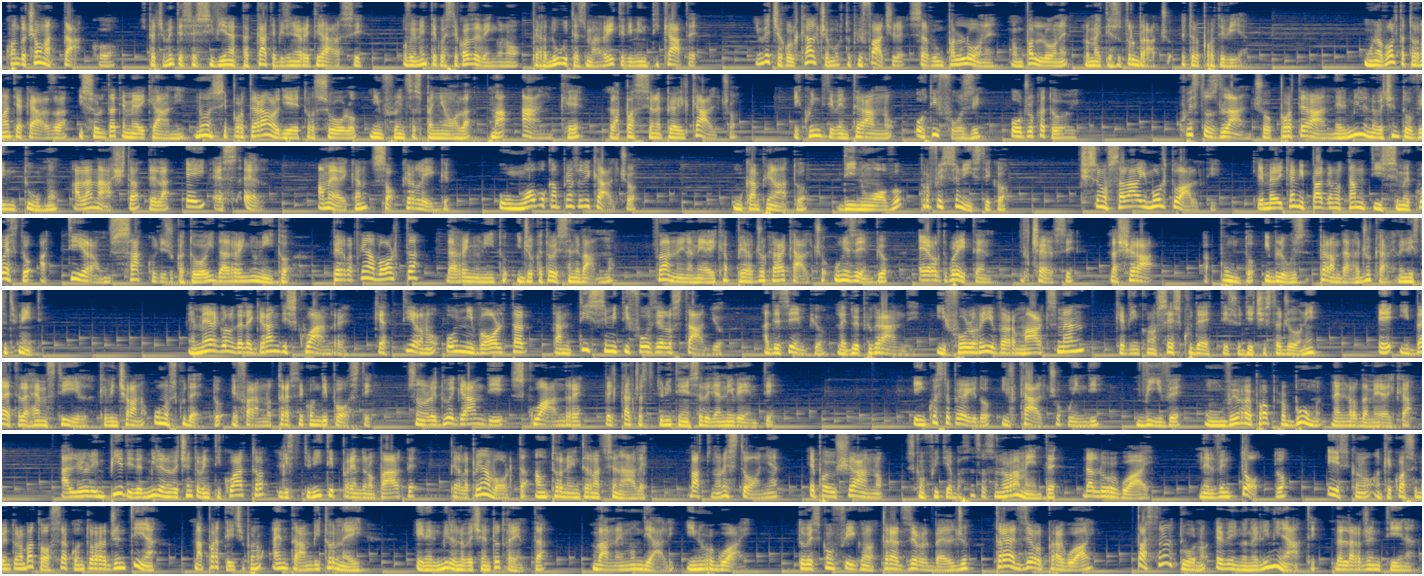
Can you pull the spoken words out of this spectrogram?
Quando c'è un attacco, specialmente se si viene attaccati e bisogna ritirarsi, ovviamente queste cose vengono perdute, smarrite, dimenticate. Invece col calcio è molto più facile, serve un pallone e un pallone lo metti sotto il braccio e te lo porti via. Una volta tornati a casa, i soldati americani non si porteranno dietro solo l'influenza spagnola, ma anche la passione per il calcio, e quindi diventeranno o tifosi o giocatori. Questo slancio porterà nel 1921 alla nascita della ASL, American Soccer League, un nuovo campionato di calcio. Un campionato di nuovo professionistico. Ci sono salari molto alti, gli americani pagano tantissimo e questo attira un sacco di giocatori dal Regno Unito. Per la prima volta dal Regno Unito i giocatori se ne vanno, vanno in America per giocare a calcio. Un esempio, Harold Britten, il Chelsea, lascerà appunto i Blues per andare a giocare negli Stati Uniti. Emergono delle grandi squadre che attirano ogni volta tantissimi tifosi allo stadio, ad esempio le due più grandi, i Fall River Marksmen, che vincono 6 scudetti su 10 stagioni, e i Bethlehem Steel, che vinceranno uno scudetto e faranno 3 secondi posti. Sono le due grandi squadre del calcio statunitense degli anni 20. In questo periodo il calcio, quindi, vive un vero e proprio boom nel Nord America. alle Olimpiadi del 1924 gli Stati Uniti prendono parte per la prima volta a un torneo internazionale, battono l'Estonia e poi usciranno, sconfitti abbastanza sonoramente, dall'Uruguay. Nel 28 escono, anche qua subendo una batossa, contro l'Argentina, ma partecipano a entrambi i tornei e nel 1930 vanno ai mondiali in Uruguay, dove sconfiggono 3-0 il Belgio, 3-0 il Paraguay, passano il turno e vengono eliminati dall'Argentina.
